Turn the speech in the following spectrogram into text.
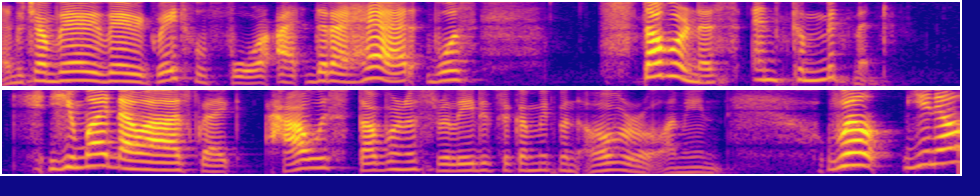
and which I'm very very grateful for, I, that I had was stubbornness and commitment. You might now ask, like, how is stubbornness related to commitment overall? I mean, well, you know,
